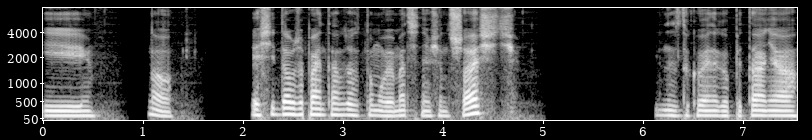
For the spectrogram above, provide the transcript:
I no, jeśli dobrze pamiętam, to, mówię 1,76 m. Idąc do kolejnego pytania.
